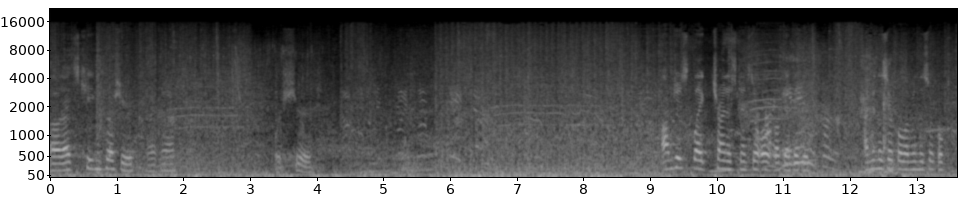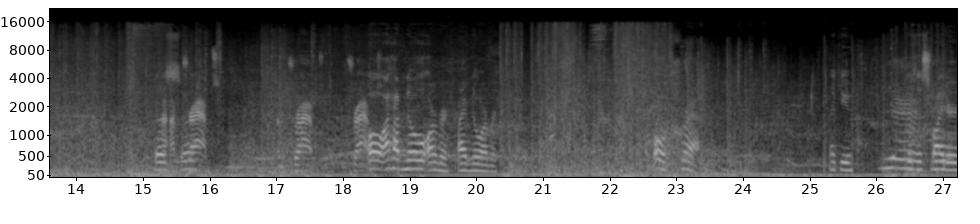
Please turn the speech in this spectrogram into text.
Oh, that's King Crusher right now. For sure. I'm just like trying to stand still. Oh, okay, thank you. I'm in the circle. I'm in the circle. I'm uh, trapped. I'm trapped. I'm trapped. Oh, I have no armor. I have no armor. Oh crap. Thank you. Yeah. There's a spider.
